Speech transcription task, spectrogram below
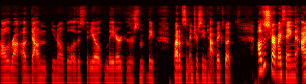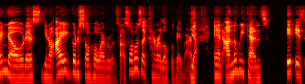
all around uh, down you know below this video later because there's some they brought up some interesting topics but i'll just start by saying that i notice you know i go to soho every once in a while soho's like kind of our local gay bar Yeah. and on the weekends it is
